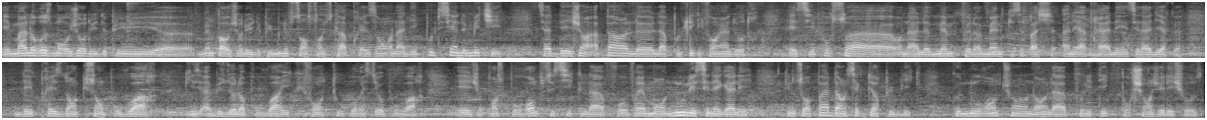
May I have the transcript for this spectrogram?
Et malheureusement aujourd'hui, depuis, euh, même pas aujourd'hui, depuis 1960 jusqu'à présent, on a des politiciens de métier. C'est des gens, à part la politique, ils font rien d'autre. Et c'est pour ça qu'on a le même phénomène qui se passe année après année, c'est-à-dire que des présidents qui sont au pouvoir, qui abusent de leur pouvoir et qui font tout pour rester au pouvoir. Et je pense pour rompre ce cycle-là, il faut vraiment, nous les Sénégalais, qui ne sommes pas dans le secteur public, que nous rentrions dans la politique pour changer les choses.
